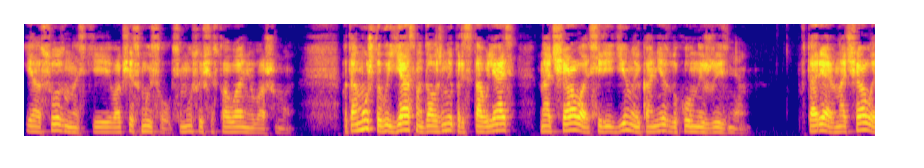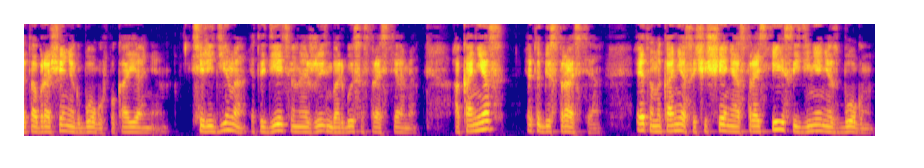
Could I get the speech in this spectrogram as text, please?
и осознанность, и вообще смысл всему существованию вашему. Потому что вы ясно должны представлять начало, середину и конец духовной жизни. Повторяю, начало – это обращение к Богу в покаянии. Середина – это деятельная жизнь борьбы со страстями. А конец – это бесстрастие. Это, наконец, очищение от страстей, соединение с Богом.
